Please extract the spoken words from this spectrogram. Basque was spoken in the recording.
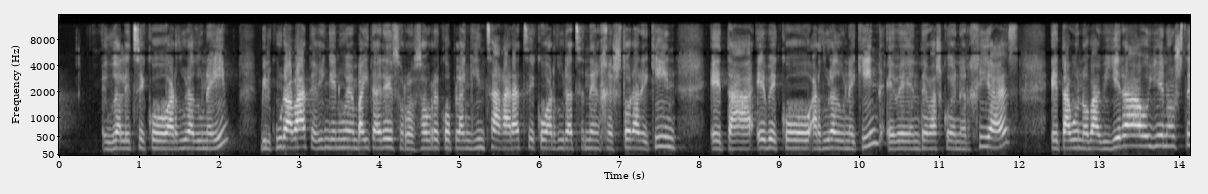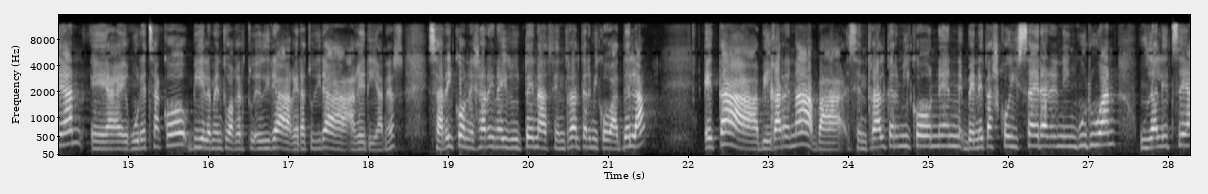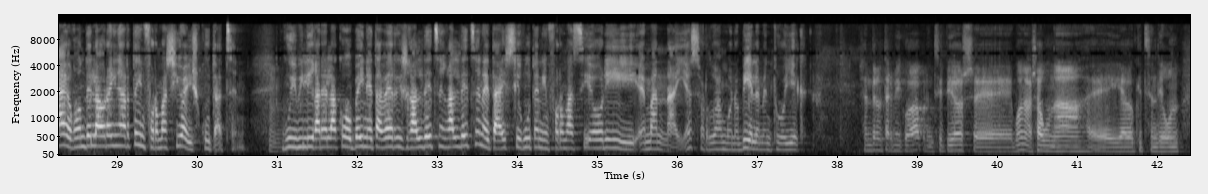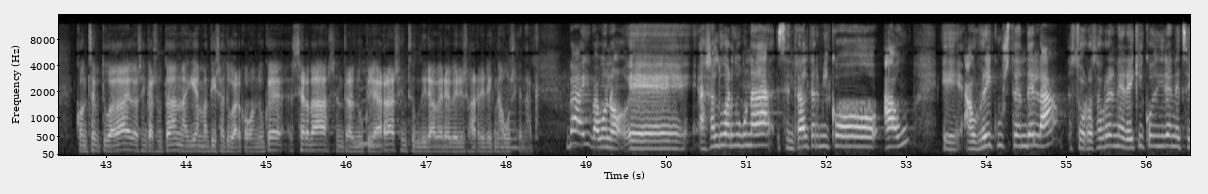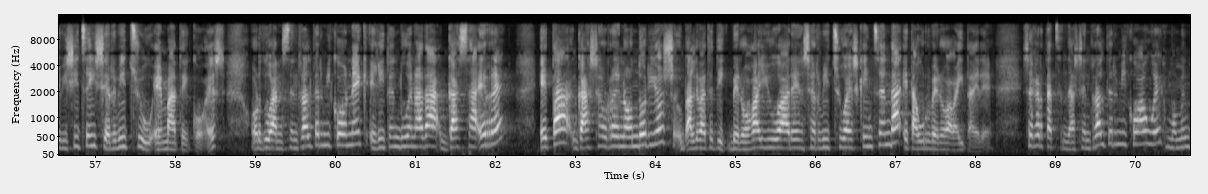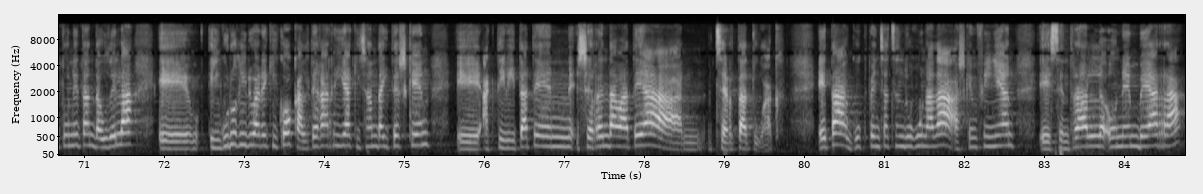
eudaletzeko arduradunei, bilkura bat egin genuen baita ere zorrozaurreko plangintza garatzeko arduratzen den gestorarekin eta ebeko arduradunekin, ebe ente basko energia ez, eta bueno, ba, bilera hoien ostean, e, guretzako bi elementu agertu dira, ageratu dira agerian ez. Zarriko nesarri nahi dutena zentral termiko bat dela, Eta bigarrena, ba, zentral termiko honen benetasko izaeraren inguruan udalitzea egon dela orain arte informazioa iskutatzen. Hmm. Gu ibili garelako behin eta berriz galdetzen galdetzen eta ez ziguten informazio hori eman nahi, ez? Orduan, bueno, bi elementu horiek. Zentral termikoa, printzipioz, e, bueno, esaguna e, iadokitzen digun kontzeptua da, edo zen kasutan, agian matizatu beharko ganduke. Zer da zentral nuklearra, zintzuk dira bere berizgarririk mm. nagusienak? Bai, ba, bueno, e, azaldu behar duguna da, zentral termiko hau, e, aurre ikusten dela, zorrozaurren eraikiko diren etxe bizitzei zerbitzu emateko, ez? Orduan, zentral termiko honek egiten duena da gaza erre, eta gaza horren ondorioz, alde batetik, berogaiuaren zerbitzua eskaintzen da, eta urberoa baita ere. Zer gertatzen da, zentral termiko hauek momentu honetan daudela e, inguru giroarekiko kaltegarriak izan daitezken e, aktivitateen zerrenda batean txertatuak. Eta guk pentsatzen duguna da, azken finean, e, zentral honen beharra,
